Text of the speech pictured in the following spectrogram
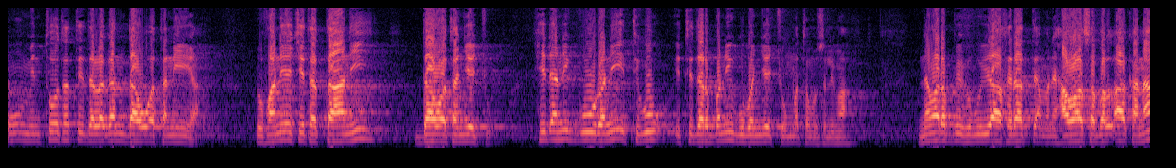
mu'mintootatti dalagan daawwataniiya dhufanii achi tatta'anii daawwatan jechu hidhanii guuranii itti darbanii guban jechu ummata muslimaa nama rabbii fi guyyaa akhiraatti amane hawaasa bal'aa kana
